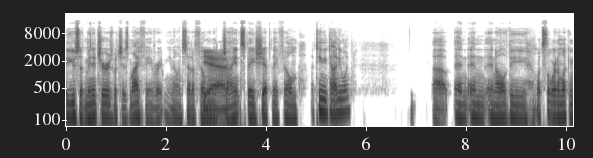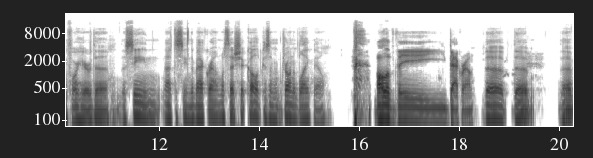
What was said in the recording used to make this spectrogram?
The use of miniatures, which is my favorite. You know, instead of filming Yeah. a giant spaceship, they film a teeny tiny one uh, and and and all the what's the word I'm looking for here? The the scene, not the scene, the background. What's that shit called? Because I'm drawing a blank now. All of the background The the the.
